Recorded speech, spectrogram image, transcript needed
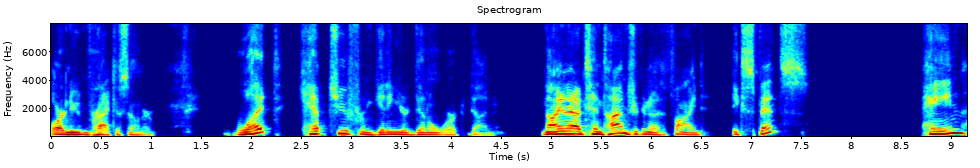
or a new practice owner. What kept you from getting your dental work done? Nine out of 10 times, you're going to find expense, pain,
